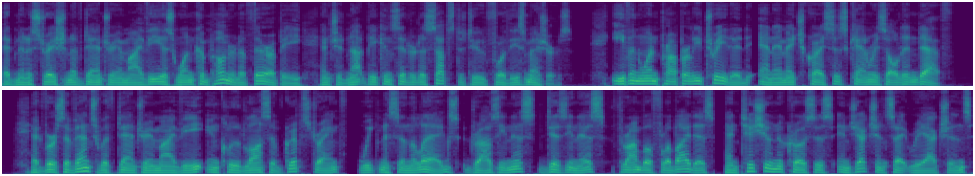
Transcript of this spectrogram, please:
Administration of Dantrium IV is one component of therapy and should not be considered a substitute for these measures. Even when properly treated, an MH crisis can result in death. Adverse events with Dantrium IV include loss of grip strength, weakness in the legs, drowsiness, dizziness, thrombophlebitis, and tissue necrosis injection site reactions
